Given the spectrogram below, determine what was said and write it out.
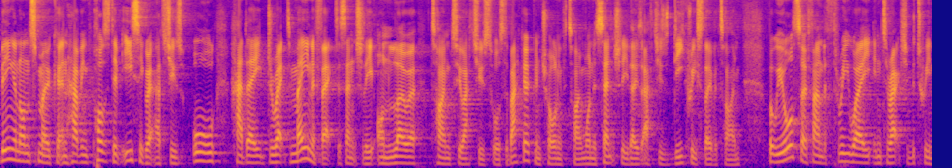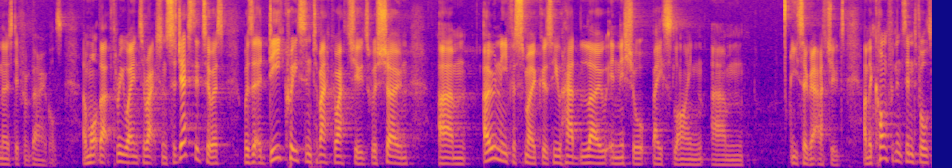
being a non-smoker and having positive e-cigarette attitudes all had a direct main effect essentially on lower time two attitudes towards tobacco, controlling for time one. Essentially those attitudes decreased over time. But we also found a three-way interaction between those different variables. And what that three-way interaction suggested to us was that a decrease in tobacco attitudes was shown um, only for smokers who had low initial baseline um, e-cigarette attitudes. And the confidence intervals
